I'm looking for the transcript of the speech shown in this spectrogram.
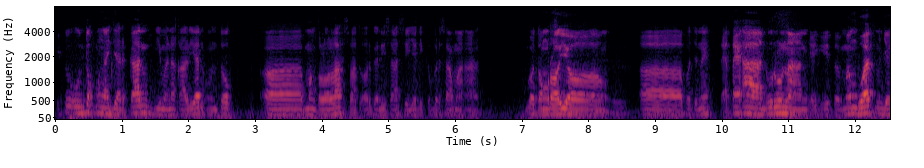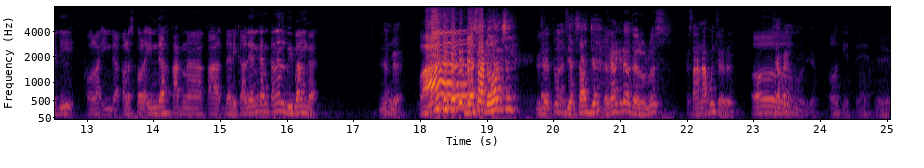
Itu untuk mengajarkan gimana kalian untuk eh, mengelola suatu organisasi jadi kebersamaan, gotong royong, eh, apa jenis tetean, urunan kayak gitu. Membuat menjadi sekolah indah. Kalau sekolah indah karena ka- dari kalian kan kalian lebih bangga. Sebenarnya enggak. Wah. Biasa doang sih. Bisa itu mas. Biasa aja. Lah kan kita udah lulus, ke sana pun jarang. Oh. Siapa yang mau lihat? Oh gitu ya. Iya.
